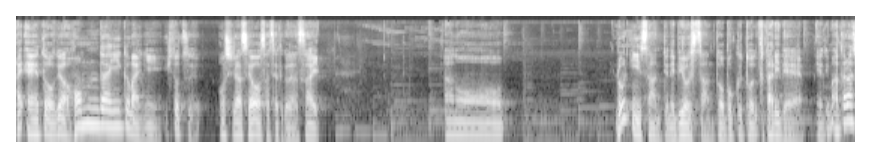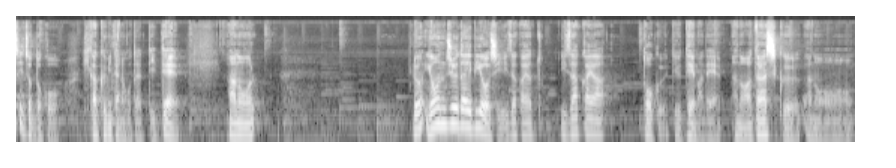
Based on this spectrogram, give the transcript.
はいえーと、では本題に行く前に一つお知らせをさせてくださいあのロニーさんっていうね美容師さんと僕と2人で、えー、と今新しいちょっとこう企画みたいなことやっていてあの40代美容師居酒屋居酒屋トークっていうテーマであの新しくあの、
